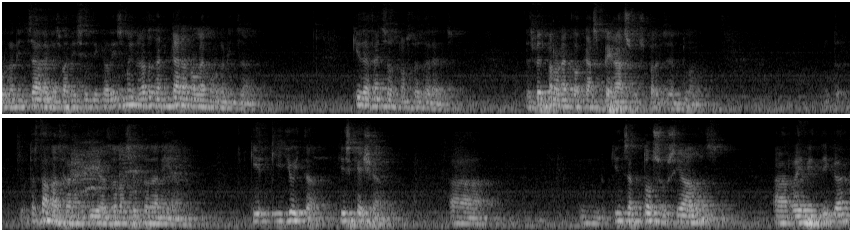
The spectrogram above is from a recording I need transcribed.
organitzada que es va dir sindicalisme i nosaltres encara no l'hem organitzat. Qui defensa els nostres drets? Després parlarem del cas Pegasus, per exemple. On estan les garanties de la ciutadania? Qui, qui lluita? Qui es queixa? Uh, quins actors socials eh, reivindiquen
